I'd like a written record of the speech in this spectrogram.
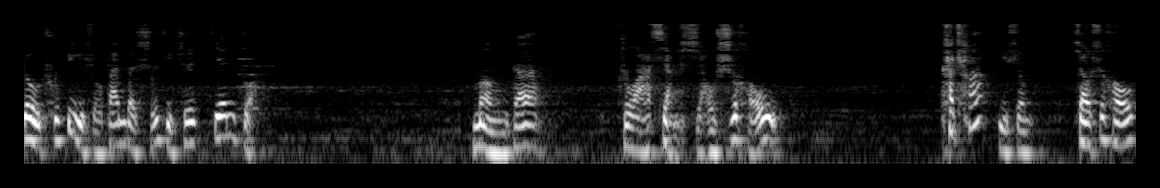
露出匕首般的十几只尖爪，猛地抓向小石猴。咔嚓一声，小石猴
